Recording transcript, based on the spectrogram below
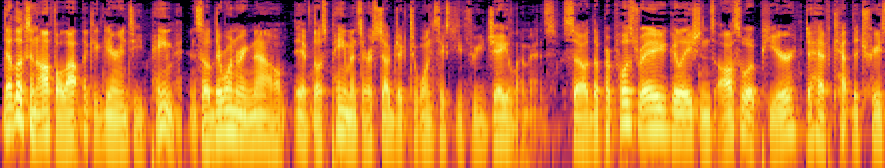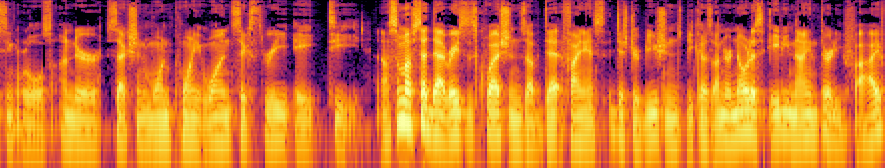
That looks an awful lot like a guaranteed payment. And so they're wondering now if those payments are subject to 163J limits. So the proposed regulations also appear to have kept the tracing rules under section 1.1638T. Now, some have said that raises questions of debt finance distributions because under Notice 8935,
